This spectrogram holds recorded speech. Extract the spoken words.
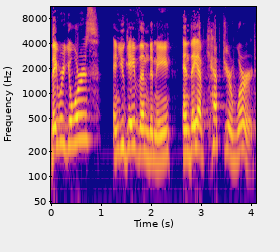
They were yours, and you gave them to me, and they have kept your word.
